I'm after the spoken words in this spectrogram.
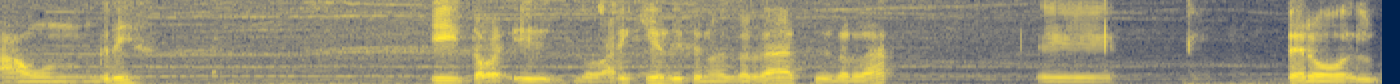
a un gris. Y, y hay quien dice, no es verdad, sí es verdad. Eh, pero el,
